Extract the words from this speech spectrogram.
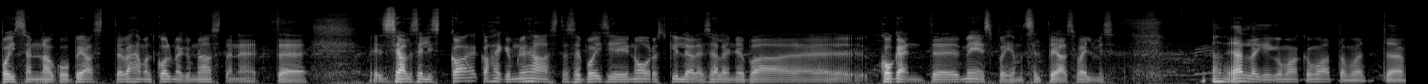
poiss on nagu peast vähemalt kolmekümne aastane, et seal sellist kahe, kahekümne ühe aastase poisi noorust ole, seal on juba äh, kogenud mees põhimõtteliselt peas valmis. jällegi, kui me hakkame vaatama, et äh,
